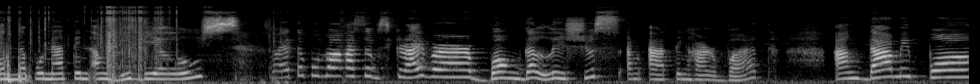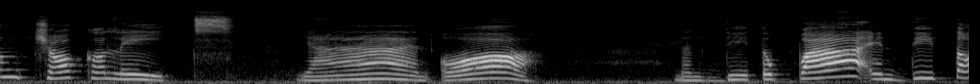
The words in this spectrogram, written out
End na po natin ang videos. So, ito po mga ka-subscriber. Bongalicious ang ating harbat. Ang dami pong chocolates. Yan. Oh. Nandito pa, and dito,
